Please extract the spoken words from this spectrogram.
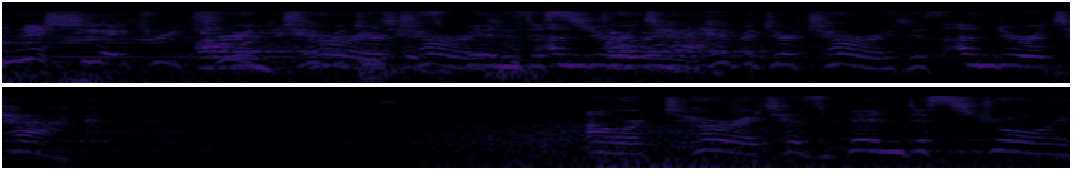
Initiate retreat. Our inhibitor turret is under attack. inhibitor turret is under attack. Our turret has been destroyed.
